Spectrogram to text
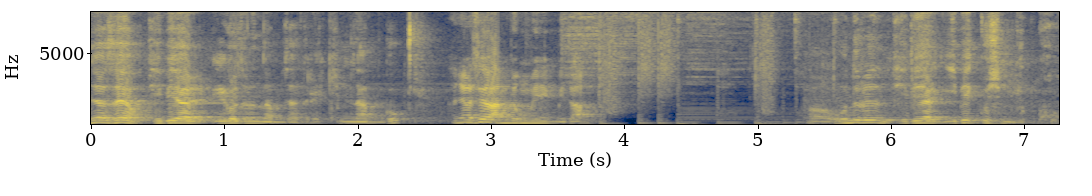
안녕하세요. DBR 읽어주는 남자들의 김남국. 안녕하세요 안병민입니다. 어, 오늘은 DBR 296호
